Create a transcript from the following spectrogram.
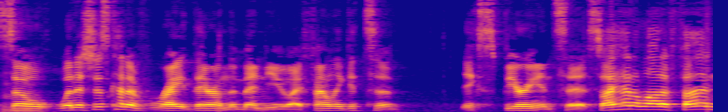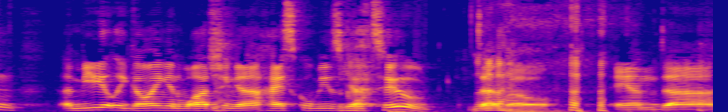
So when it's just kind of right there on the menu, I finally get to experience it. So I had a lot of fun immediately going and watching a High School Musical Yeah. 2 demo, and uh,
